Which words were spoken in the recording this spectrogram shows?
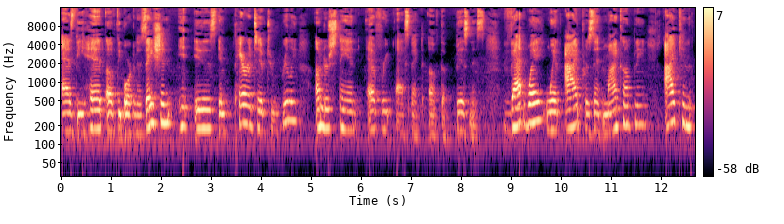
as the head of the organization, it is imperative to really understand every aspect of the business. That way, when I present my company, I can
